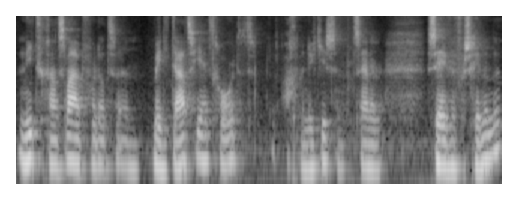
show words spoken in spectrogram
niet gaan slapen voordat ze een meditatie heeft gehoord. Is acht minuutjes. En het zijn er zeven verschillende.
